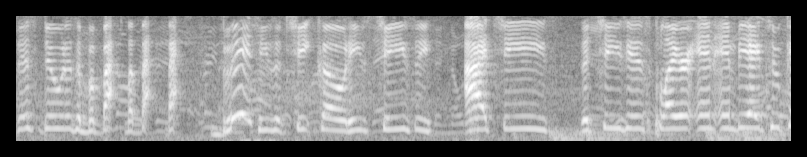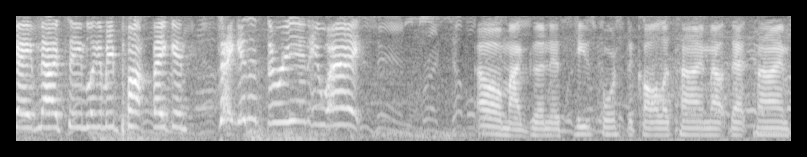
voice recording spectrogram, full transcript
This dude is a ba ba ba ba Biz. He's a cheat code. He's cheesy. I cheese. The cheesiest player in NBA 2K19. Look at me pump faking. Taking a three anyway. Oh my goodness, he's forced to call a timeout that time.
